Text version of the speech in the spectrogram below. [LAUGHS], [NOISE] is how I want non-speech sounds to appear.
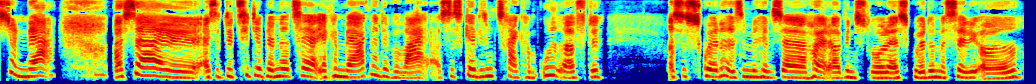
reaktionær. Og så, øh, altså det er tit, jeg bliver nødt til at, jeg kan mærke, når det er på vej, og så skal jeg ligesom trække ham ud ofte. Og så squirtede jeg simpelthen så højt op i en stråle, og jeg squirtede mig selv i øjet.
